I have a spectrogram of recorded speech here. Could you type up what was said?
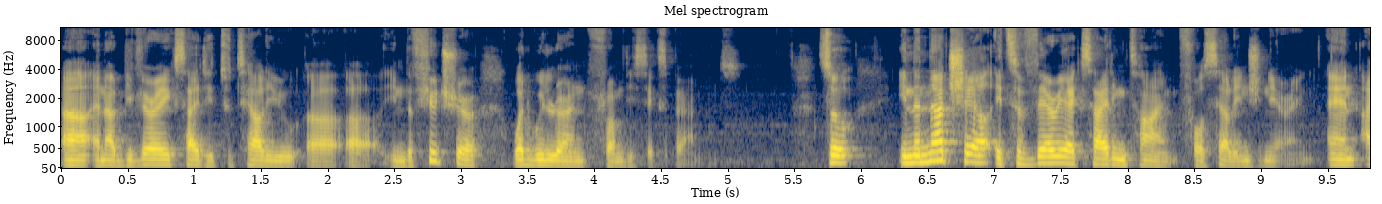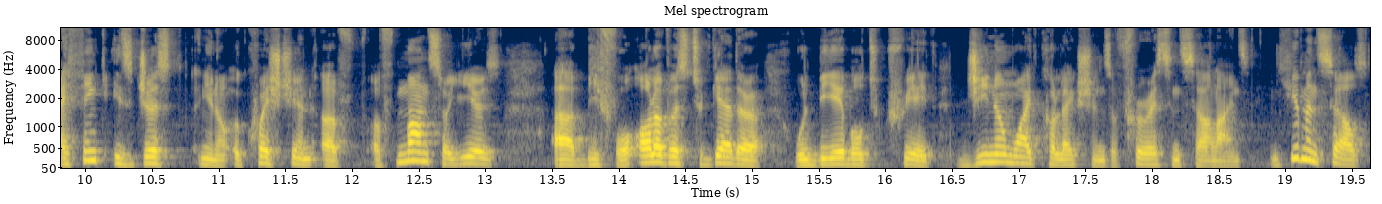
uh, and I'll be very excited to tell you uh, in the future what we learned from these experiments. So in a nutshell, it's a very exciting time for cell engineering. And I think it's just you know, a question of, of months or years uh, before all of us together will be able to create genome-wide collections of fluorescent cell lines in human cells,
